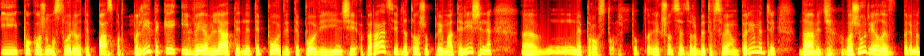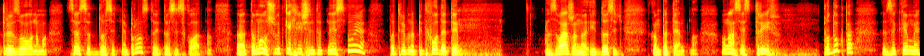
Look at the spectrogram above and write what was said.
і по кожному створювати паспорт політики і виявляти нетипові типові інші операції для того, щоб приймати рішення непросто. Тобто, якщо це робити в своєму периметрі, навіть в ажурі, але в периметризованому, це все досить непросто і досить складно. Тому швидких рішень тут не існує. Потрібно підходити зважено і досить компетентно. У нас є три продукти, з якими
